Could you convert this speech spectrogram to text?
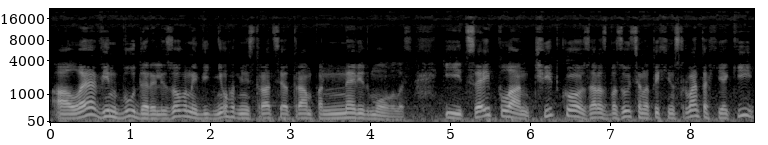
Але він буде реалізований від нього. Адміністрація Трампа не відмовилась. І цей план чітко зараз базується на тих інструментах, які,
